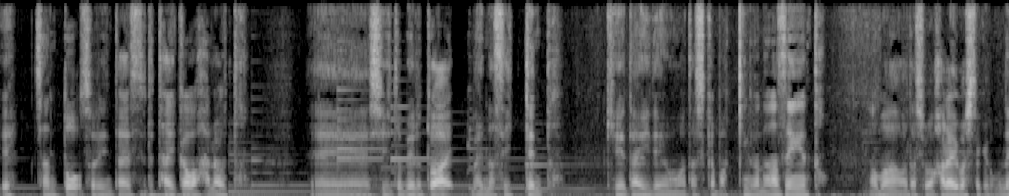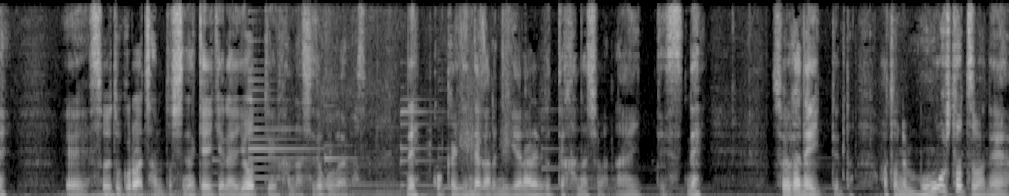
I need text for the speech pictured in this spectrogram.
えちゃんとそれに対する対価を払うと、えー、シートベルトはマイナス1点と。携帯電話は確か罰金が7,000円と。まあ私は払いましたけどもね、えー、そういうところはちゃんとしなきゃいけないよっていう話でございます。ね国会議員だから逃げられるって話はないですね。それがね1点と。あとねもう一つはね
